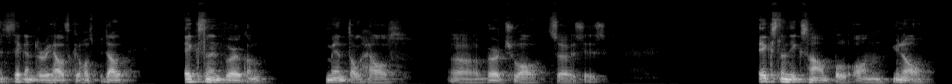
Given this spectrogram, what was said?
a secondary healthcare hospital excellent work on mental health uh, virtual services. Excellent example on you know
